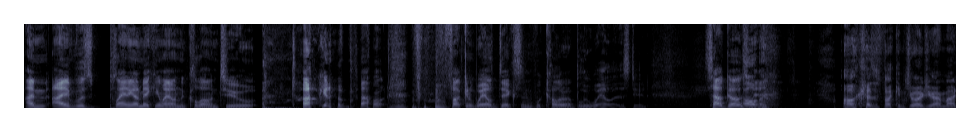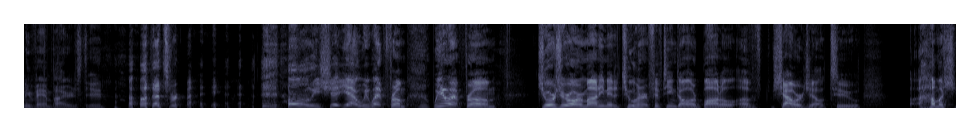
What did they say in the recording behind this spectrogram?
I'm I was planning on making my own cologne to talking about fucking whale dicks and what color a blue whale is, dude. That's how it goes, Oh. man. All because of fucking Giorgio Armani vampires, dude. Oh, that's right. Holy shit! Yeah, we went from we went from Giorgio Armani made a two hundred fifteen dollar bottle of shower gel to uh, how much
